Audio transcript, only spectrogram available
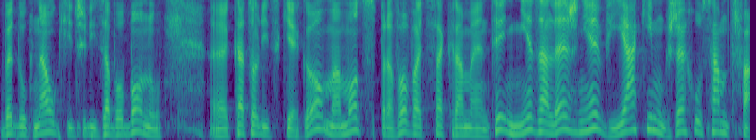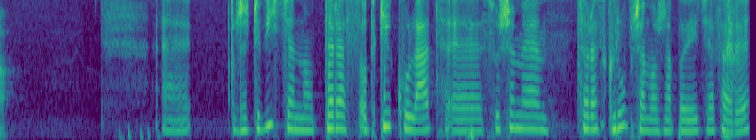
według nauki, czyli zabobonu e, katolickiego, ma moc sprawować sakramenty, niezależnie w jakim grzechu sam trwa. E, rzeczywiście, no teraz od kilku lat e, słyszymy coraz grubsze, można powiedzieć, afery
